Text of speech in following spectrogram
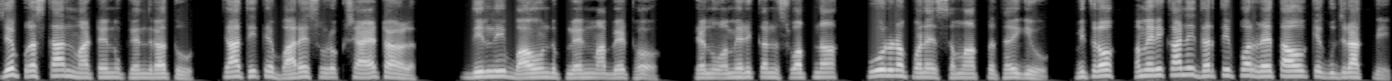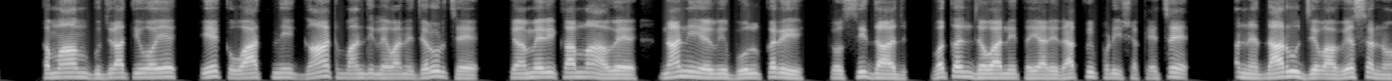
જે પ્રસ્થાન માટેનું કેન્દ્ર હતું. ત્યાંથી તે ભારે સુરક્ષા હેઠળ દિલ્હી બાઉન્ડ પ્લેનમાં બેઠો. તેનું અમેરિકન સ્વપ્ન પૂર્ણપણે સમાપ્ત થઈ ગયું. મિત્રો, અમેરિકાની ધરતી પર રહેતા હો કે ગુજરાતની? તમામ ગુજરાતીઓએ એક વાતની ગાંઠ બાંધી લેવાની જરૂર છે. કે અમેરિકામાં હવે નાની એવી ભૂલ કરી તો સીધા જ વતન જવાની તૈયારી રાખવી પડી શકે છે અને દારૂ જેવા વ્યસનો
